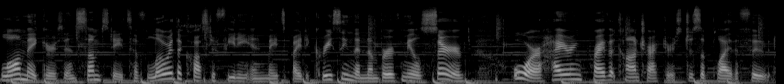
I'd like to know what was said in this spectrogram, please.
Lawmakers in some states have lowered the cost of feeding inmates by decreasing the number of meals served or hiring private contractors to supply the food.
